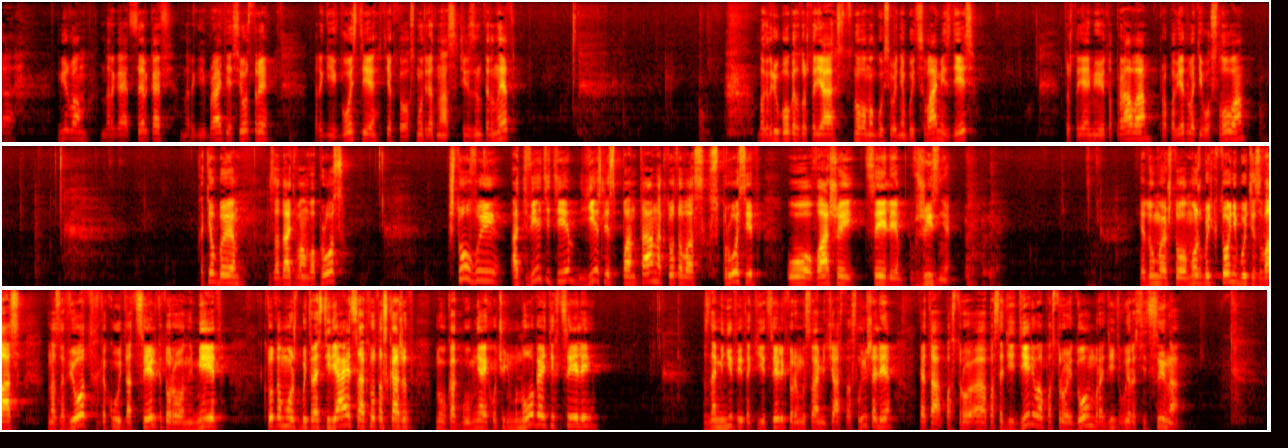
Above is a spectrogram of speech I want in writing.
Да, мир вам, дорогая церковь, дорогие братья, сестры, дорогие гости, те, кто смотрят нас через интернет. Благодарю Бога за то, что я снова могу сегодня быть с вами здесь, то, что я имею это право проповедовать Его Слово. Хотел бы задать вам вопрос, что вы ответите, если спонтанно кто-то вас спросит о вашей цели в жизни? Я думаю, что, может быть, кто-нибудь из вас назовет какую-то цель, которую он имеет. Кто-то, может быть, растеряется, а кто-то скажет, ну, как бы у меня их очень много, этих целей. Знаменитые такие цели, которые мы с вами часто слышали – это постро... Э, посадить дерево, построить дом, родить, вырастить сына.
